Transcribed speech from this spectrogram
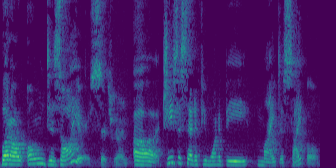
But our own desires. That's right. Uh, Jesus said, if you want to be my disciple,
